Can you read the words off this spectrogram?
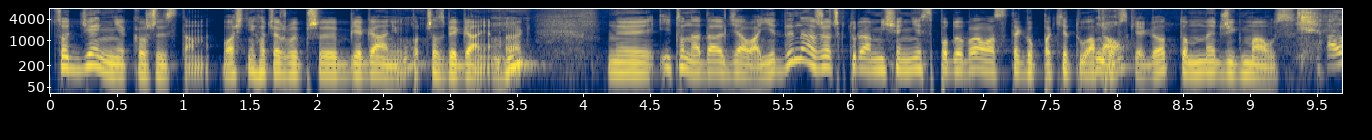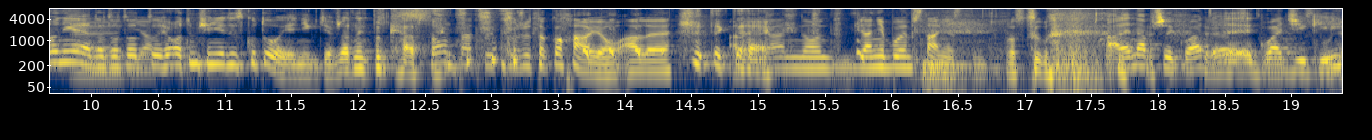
codziennie korzystam, właśnie chociażby przy bieganiu, mhm. podczas biegania, mhm. tak? I to nadal działa. Jedyna rzecz, która mi się nie spodobała z tego pakietu apowskiego, no. to Magic Mouse. Ale no nie, no to, to, to, ja... o tym się nie dyskutuje nigdzie, w żadnych podcastach. Są tacy, którzy to kochają, ale, tak, ale tak. Ja, no, ja nie byłem w stanie z tym po prostu. Ale na przykład e, gładziki,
